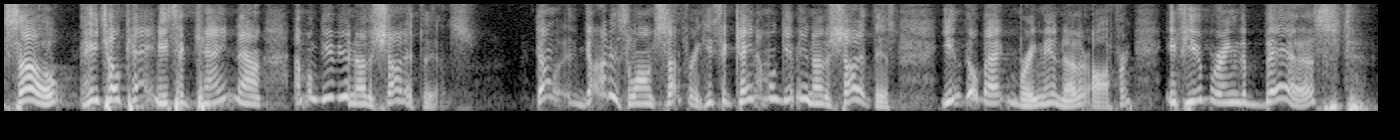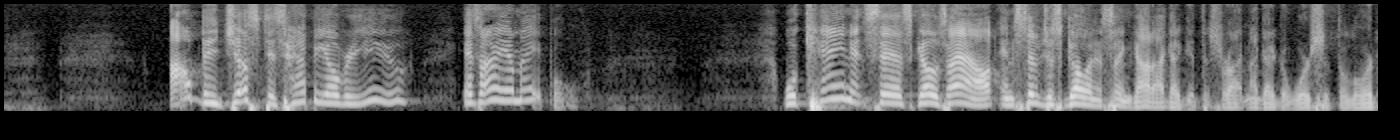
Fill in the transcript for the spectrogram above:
so he told Cain, he said, Cain, now I'm going to give you another shot at this. Don't, God is long suffering. He said, Cain, I'm going to give you another shot at this. You can go back and bring me another offering. If you bring the best, I'll be just as happy over you as I am Abel. Well, Cain, it says, goes out, instead of just going and saying, God, I got to get this right and I got to go worship the Lord,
